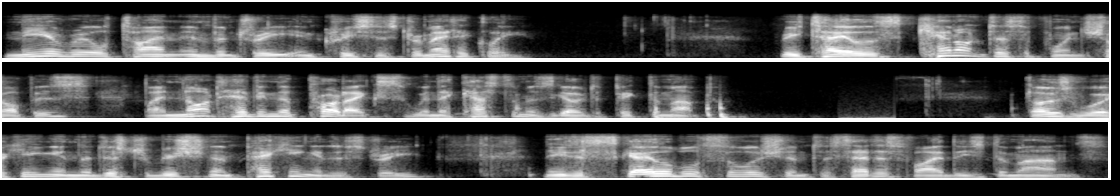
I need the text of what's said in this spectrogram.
near real time inventory increases dramatically. Retailers cannot disappoint shoppers by not having the products when the customers go to pick them up. Those working in the distribution and packing industry need a scalable solution to satisfy these demands.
